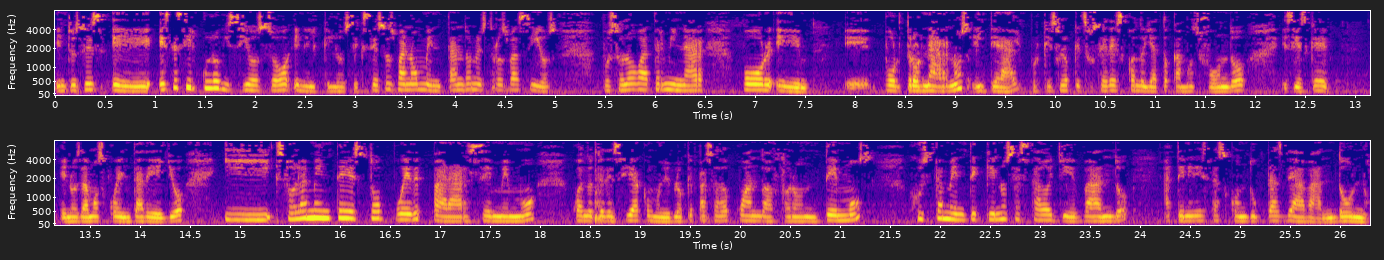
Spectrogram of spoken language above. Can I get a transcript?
Entonces, eh, este círculo vicioso en el que los excesos van aumentando nuestros vacíos, pues solo va a terminar por... Eh, eh, por tronarnos, literal, porque es lo que sucede es cuando ya tocamos fondo, si es que eh, nos damos cuenta de ello. Y solamente esto puede pararse, Memo, cuando te decía, como en el bloque pasado, cuando afrontemos justamente qué nos ha estado llevando a tener estas conductas de abandono.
